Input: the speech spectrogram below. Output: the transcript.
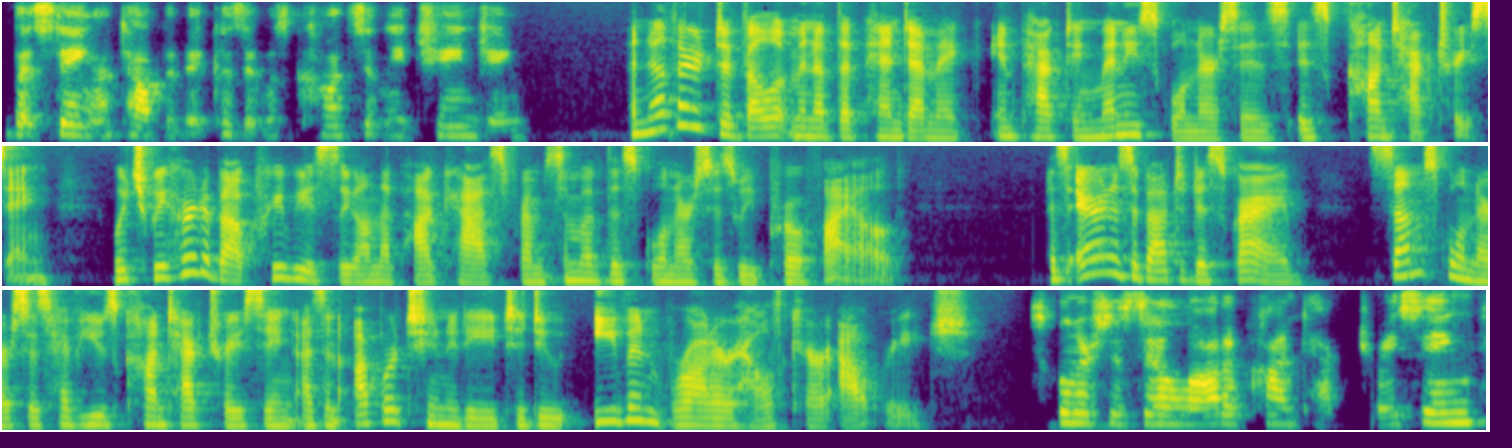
but staying on top of it because it was constantly changing. Another development of the pandemic impacting many school nurses is contact tracing, which we heard about previously on the podcast from some of the school nurses we profiled. As Erin is about to describe, some school nurses have used contact tracing as an opportunity to do even broader healthcare outreach. School nurses did a lot of contact tracing,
